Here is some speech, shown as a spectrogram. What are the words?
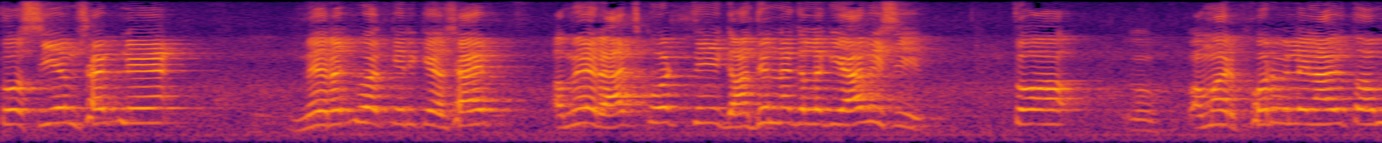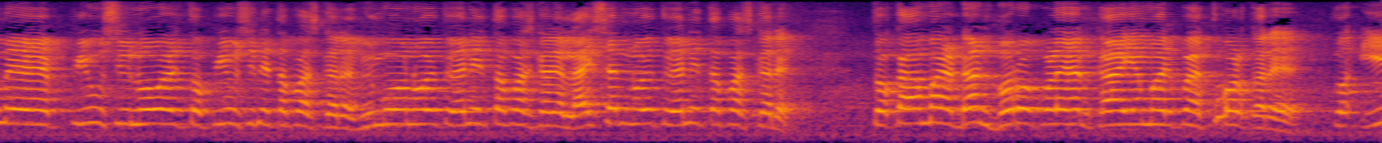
તો સીએમ સાહેબને મેં રજૂઆત કરી કે, સાહેબ, અમે રાજકોટથી ગાંધીનગર લગી આવી છીએ. તો અમારે ફોર વ્હીલરને આવ્યું આવી, તો અમે પીયુસી ન હોય તો પીયુસીની તપાસ કરે. વીમો ન હોય તો એની તપાસ કરે. લાયસન્સ ન હોય તો એની તપાસ કરે. તો કાં અમારે દંડ ભરવો પડે અને કાંઈ અમારી પાસે તોડ કરે. તો એ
